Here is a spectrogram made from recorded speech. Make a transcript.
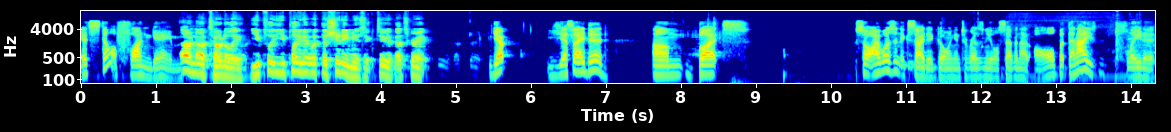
it's still a fun game. Oh no, totally. You play you played it with the shitty music too. That's great. Yep. Yes, I did. Um, but so I wasn't excited going into Resident Evil 7 at all, but then I played it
